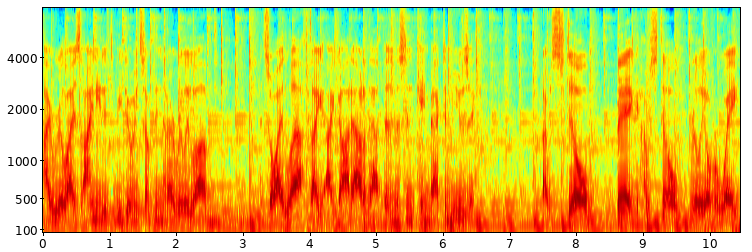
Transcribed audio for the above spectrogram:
I realized I needed to be doing something that I really loved. And so I left. I, I got out of that business and came back to music. I was still big, I was still really overweight.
